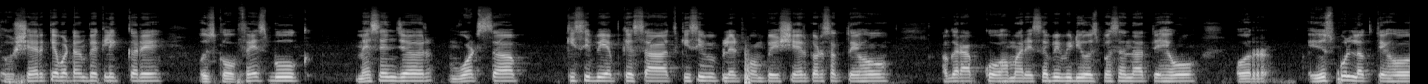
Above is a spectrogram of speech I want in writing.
तो शेयर के बटन पे क्लिक करें। उसको फेसबुक मैसेंजर व्हाट्सअप किसी भी ऐप के साथ, किसी भी प्लेटफॉर्म पे शेयर कर सकते हो। अगर आपको हमारे सभी वीडियोस पसंद आते हो और यूज़फुल लगते हो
